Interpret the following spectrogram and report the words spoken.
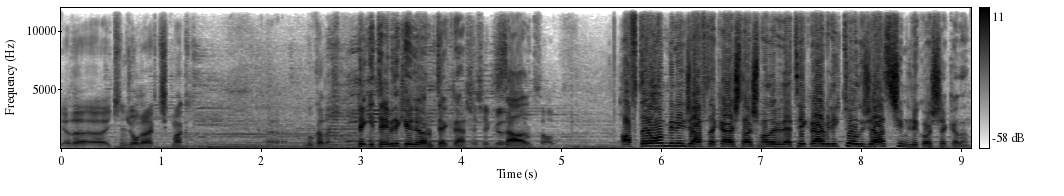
ya da e, ikinci olarak çıkmak. Ee, Bu kadar. Peki tebrik ediyorum tekrar. Teşekkür ederim. Sağ olun. Çok sağ olun. Haftaya 11. hafta karşılaşmalarıyla tekrar birlikte olacağız. Şimdilik hoşçakalın.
